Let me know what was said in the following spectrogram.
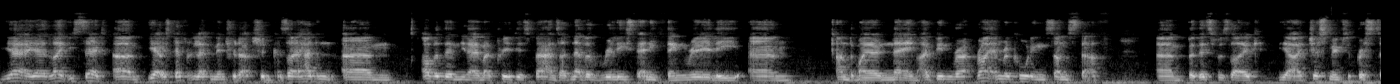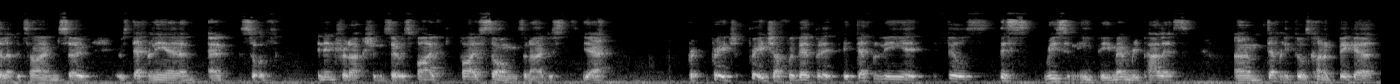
Yeah, yeah, like you said, um, yeah, it was definitely like an introduction because I hadn't, um, other than you know my previous bands, I'd never released anything really. Um, under my own name. I've been writing, recording some stuff, um, but this was like, yeah, I just moved to Bristol at the time, so it was definitely a, a sort of an introduction. So it was five five songs, and I just yeah, pretty pretty chuffed with it. But it, it definitely it feels this recent EP, Memory Palace, um, definitely feels kind of bigger.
